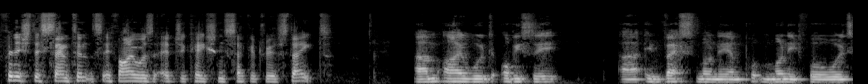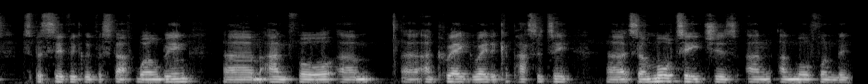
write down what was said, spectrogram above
finish this sentence. If I was Education Secretary of State, um, I would obviously uh, invest money and put money forward specifically for staff well-being um, and for um, uh, and create greater capacity. Uh, so more teachers and, and more funding.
